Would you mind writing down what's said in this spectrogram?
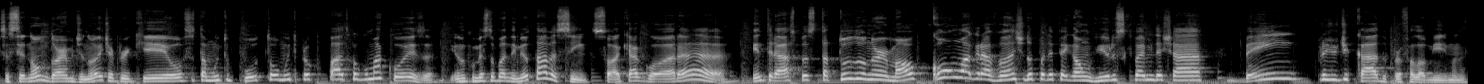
Se você não dorme de noite é porque ou você tá muito puto ou muito preocupado com alguma coisa. E no começo da pandemia eu tava assim. Só que agora, entre aspas, tá tudo normal com o agravante de eu poder pegar um vírus que vai me deixar bem prejudicado, pra falar o mínimo, né?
